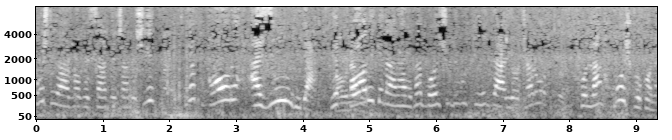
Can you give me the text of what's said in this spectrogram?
پشت در واقع سرد چندشیر یه قار عظیم دیدم. یه قاری که در حقیقت باعث شده بود که یک دریاچه رو کلا خوش بکنه.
